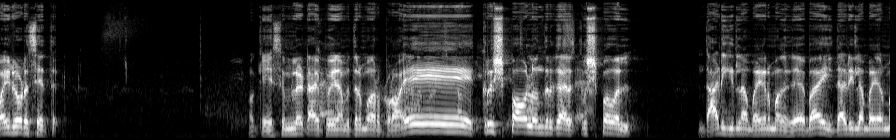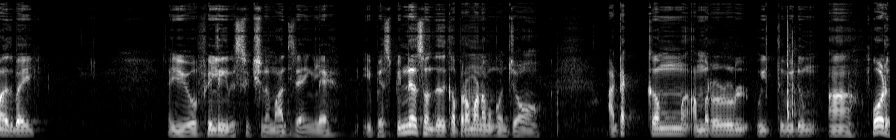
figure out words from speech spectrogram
வைடோட சேர்த்து. ஓகே சிம்லர் டாய் போய் நம்ம திரும்ப வரப்போகிறோம் ஏ கிறிஷ் பவல் வந்திருக்காரு கிறிஷ் பவல் தாடிக்கெல்லாம் பயங்கரமாகுது ஏ பாய் தாடிலாம் பயங்கரமாகுது பாய் ஐயோ ஃபீல்டிங் ரெஸ்ட்ரிக்ஷனை மாற்றிட்டாங்களே இப்போ ஸ்பின்னர்ஸ் வந்ததுக்கப்புறமா நம்ம கொஞ்சம் அடக்கம் அமருள் உய்த்து விடும் ஆ போடு.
